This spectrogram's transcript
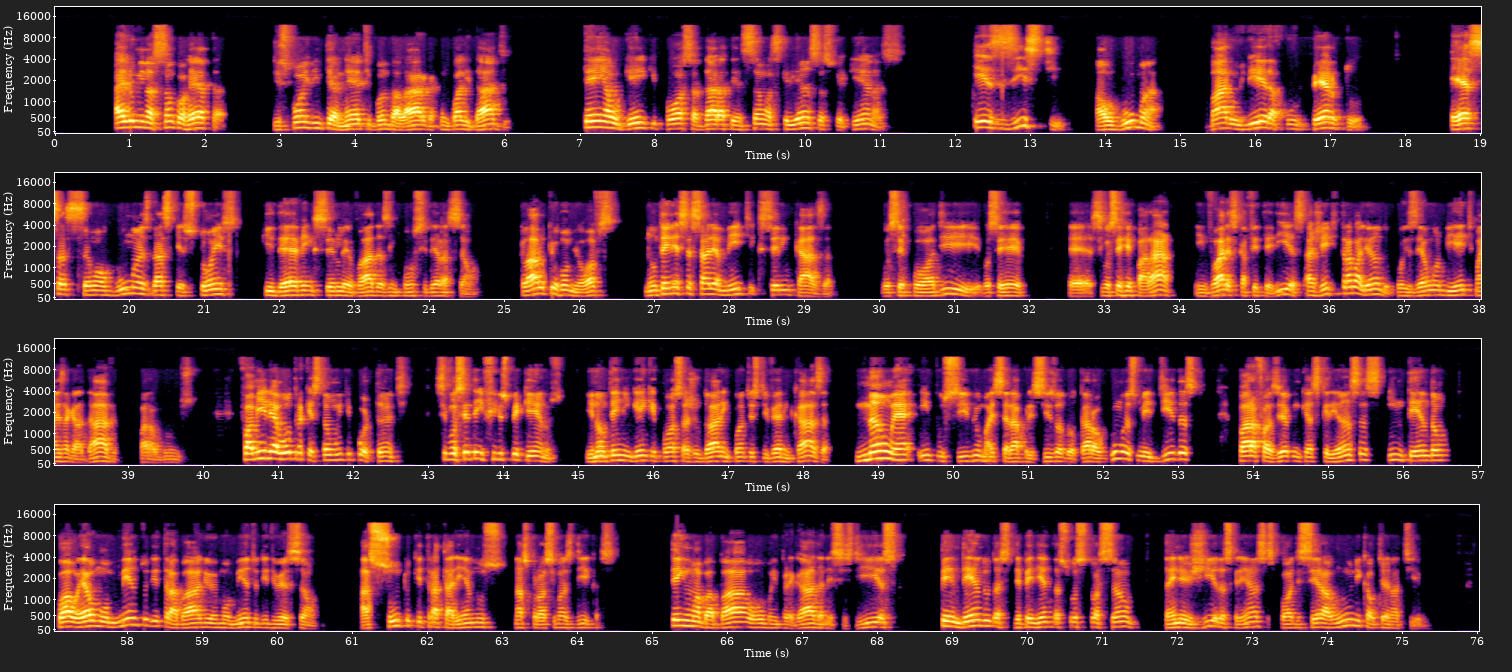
a iluminação correta, dispõe de internet banda larga com qualidade, tem alguém que possa dar atenção às crianças pequenas? Existe alguma barulheira por perto? Essas são algumas das questões que devem ser levadas em consideração. Claro que o home office não tem necessariamente que ser em casa. Você pode, você, é, se você reparar, em várias cafeterias, a gente trabalhando, pois é um ambiente mais agradável para alguns. Família é outra questão muito importante. Se você tem filhos pequenos e não tem ninguém que possa ajudar enquanto estiver em casa, não é impossível, mas será preciso adotar algumas medidas para fazer com que as crianças entendam qual é o momento de trabalho e o momento de diversão? Assunto que trataremos nas próximas dicas. tem uma babá ou uma empregada nesses dias, dependendo da, dependendo da sua situação, da energia das crianças, pode ser a única alternativa.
